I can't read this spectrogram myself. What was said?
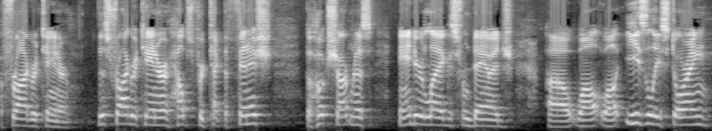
a frog retainer. This frog retainer helps protect the finish, the hook sharpness, and your legs from damage uh, while, while easily storing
